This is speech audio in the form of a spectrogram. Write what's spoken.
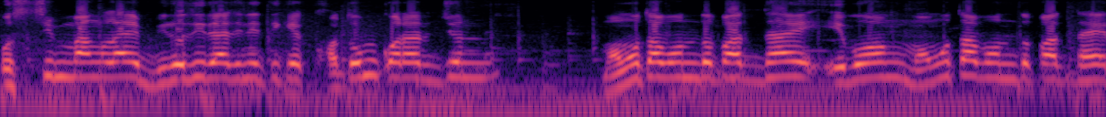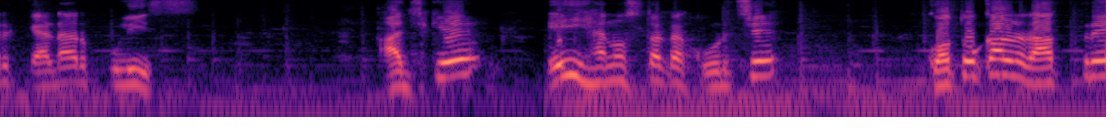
পশ্চিমবাংলায় বিরোধী রাজনীতিকে খতম করার জন্য মমতা বন্দ্যোপাধ্যায় এবং মমতা বন্দ্যোপাধ্যায়ের ক্যাডার পুলিশ আজকে এই হেনস্থাটা করছে। গতকাল রাত্রে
